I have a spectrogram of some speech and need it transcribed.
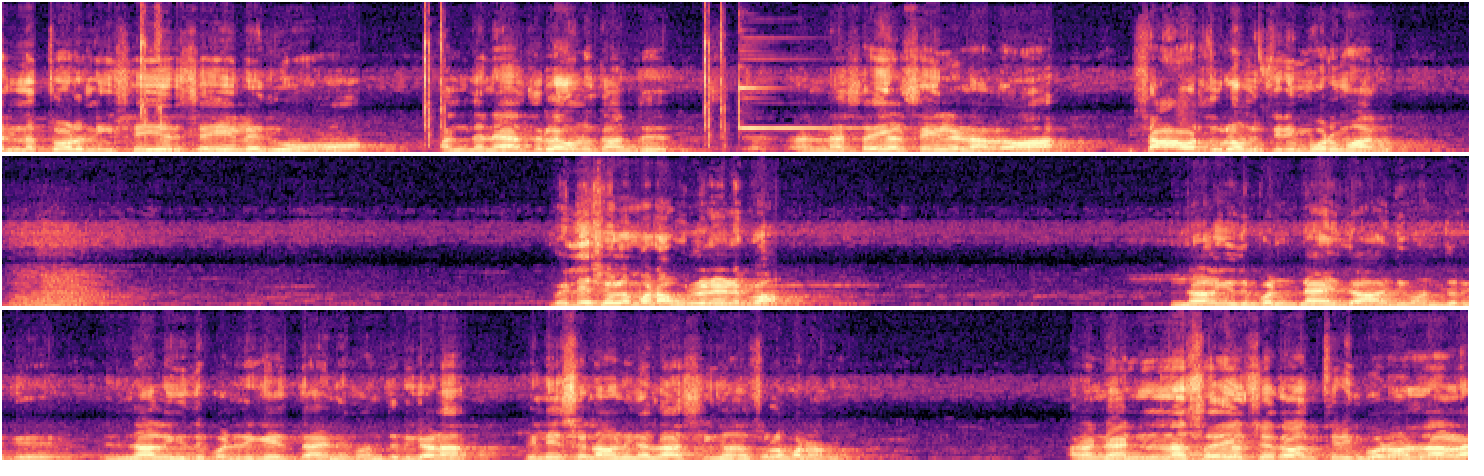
எண்ணத்தோடு நீங்கள் செய்கிற செயல் எதுவும் அந்த நேரத்தில் உனக்கு அந்த நான் செயல் செய்யலைனாலும் சாவறதுக்குள்ள உனக்கு திரும்பி வருமா அது? வெளியே சொல்ல மாட்டான் உள்ளே நினைப்பான். இந்நாளுக்கு இது பண்ணிட்டேன் இதுதான் இது வந்திருக்கு. இந்நாளுக்கு இது பண்ணிருக்கேன் இதுதான் எனக்கு வந்திருக்கு. ஆனால் வெளியே சொன்னால் அவனுக்கு அதான் அசிங்கம் சொல்ல மாட்டானுங்க. ஆனால் நான் என்ன செயல் செய்தோ அது திரும்பி வரும் அதனால்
